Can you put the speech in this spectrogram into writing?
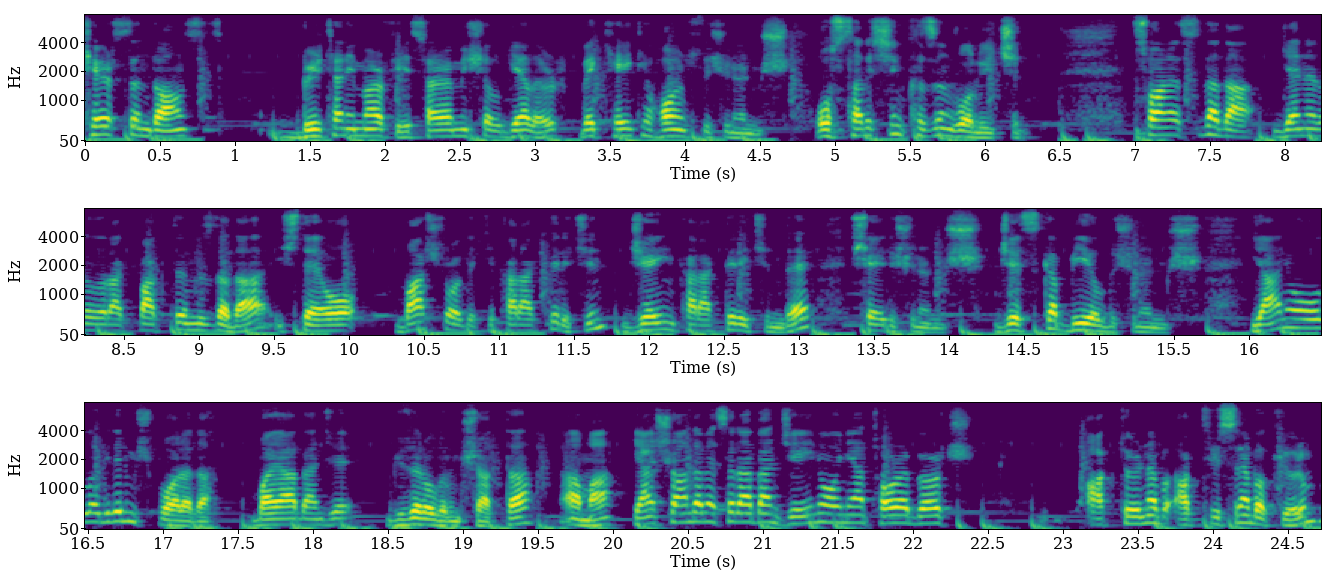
Kirsten Dunst, Brittany Murphy, Sarah Michelle Gellar ve Katie Holmes düşünülmüş. O sarışın kızın rolü için. Sonrasında da genel olarak baktığımızda da işte o başroldeki karakter için Jane karakteri için de şey düşünülmüş. Jessica Biel düşünülmüş. Yani o olabilirmiş bu arada. Baya bence güzel olurmuş hatta. Ama yani şu anda mesela ben Jane'i oynayan Tora Birch aktörüne, aktrisine bakıyorum.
